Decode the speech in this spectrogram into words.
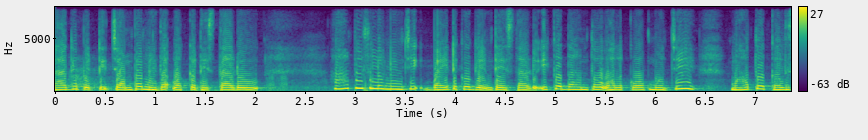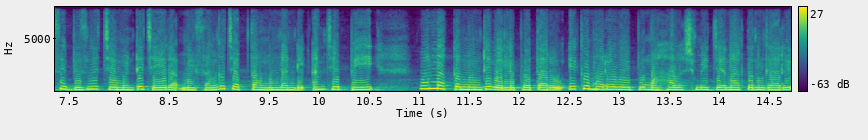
లాగిపెట్టి చంప మీద ఒక్కటిస్తాడు. ఆఫీసులో నుంచి బయటకు గెంటేస్తాడు. ఇక దాంతో వాళ్ళ కోపం వచ్చి మాతో కలిసి బిజినెస్ చేయమంటే చేయరా మీ సంగ చెప్తా ఉండండి అని చెప్పి వాళ్ళు అక్కడి నుండి వెళ్ళిపోతారు. ఇక మరోవైపు మహాలక్ష్మి జనార్దన్ గారి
